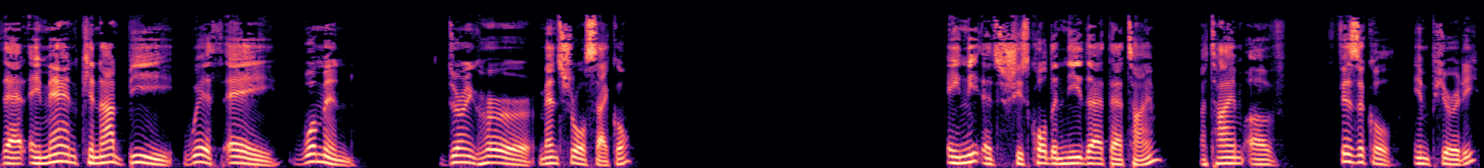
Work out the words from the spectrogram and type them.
that a man cannot be with a woman during her menstrual cycle. A, uh, she's called a nida at that time, a time of physical impurity.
